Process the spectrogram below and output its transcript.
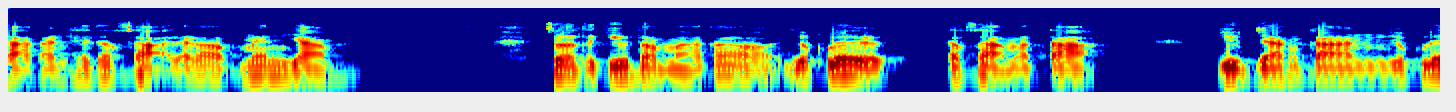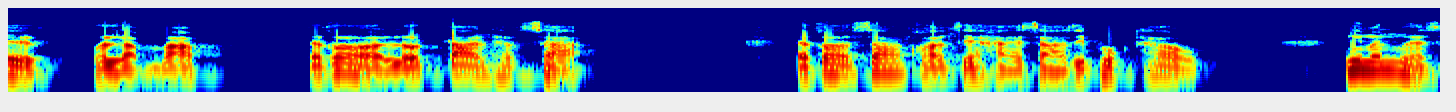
ตราการใช้ทักษะแล้วก็แม่นยำส่วนสกิลต่อมาก็ยกเลิกทักษะมาตะ หยุดยั้งการยกเลิกผลลัพธ์บัฟแล้วก็ลดต้านทักษะ แล้วก็สร้างความเสียหาย 36 เท่า นี่มันเหมือนส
